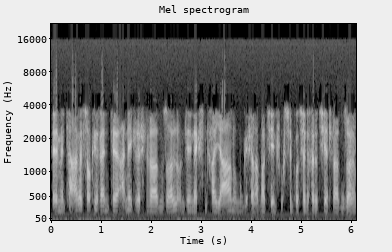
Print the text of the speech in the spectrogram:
elementare Sockelrente angegriffen werden soll und in den nächsten drei Jahren um ungefähr nochmal 10, 15 Prozent reduziert werden soll.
